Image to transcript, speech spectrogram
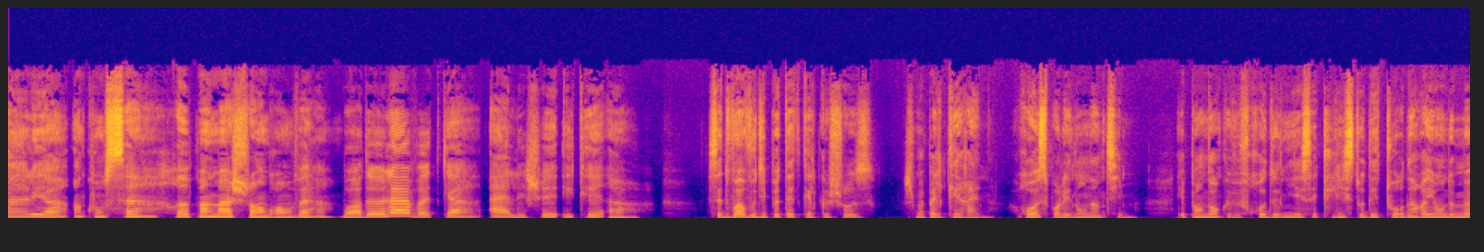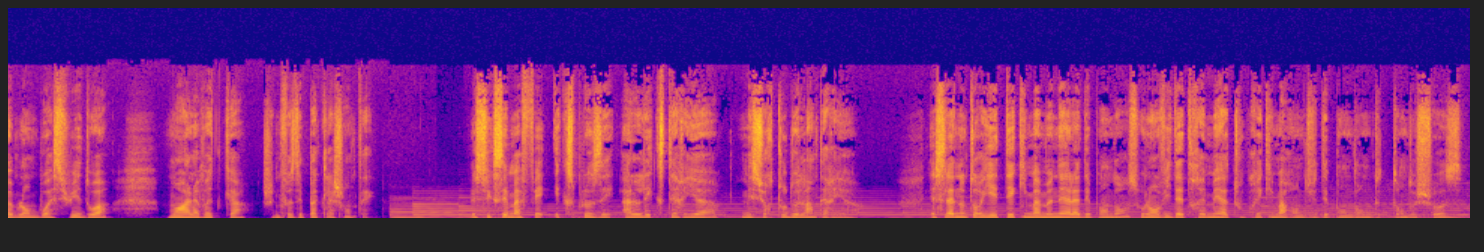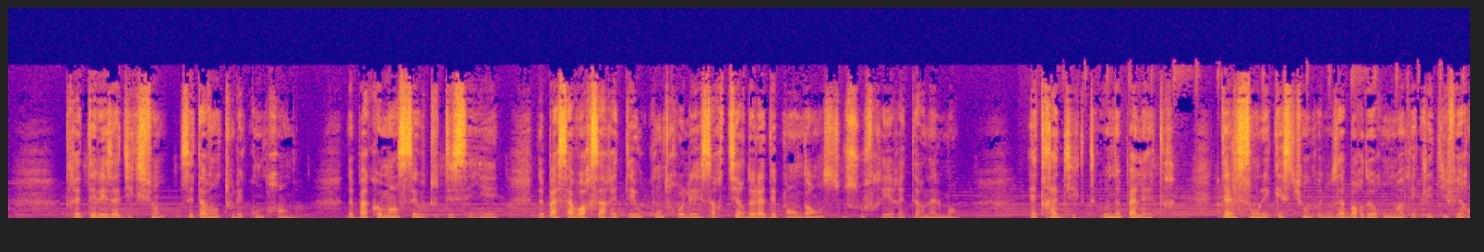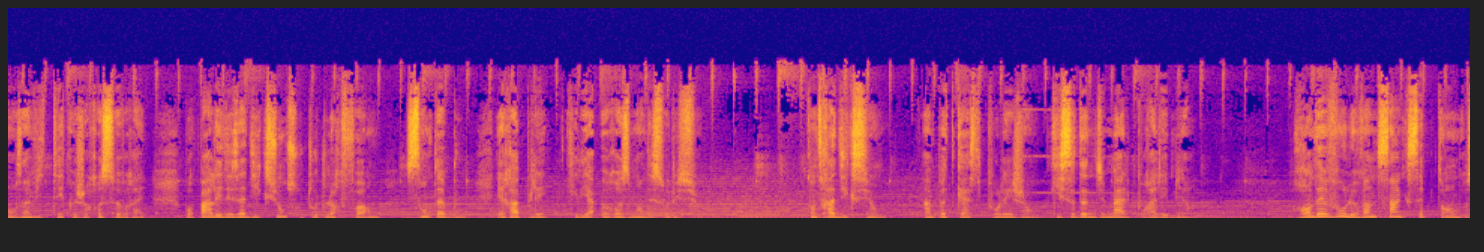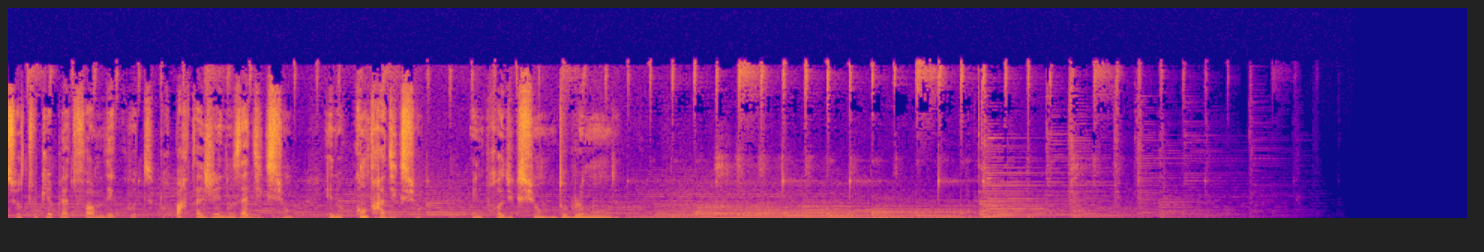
Aller à un concert, repeindre ma chambre en verre, boire de la vodka, aller chez Ikea. Cette voix vous dit peut-être quelque chose? Je m'appelle Keren, Rose pour les noms intimes. Et pendant que vous fredonniez cette liste au détour d'un rayon de meubles en bois suédois, moi, la vodka, je ne faisais pas que la chanter. Le succès m'a fait exploser à l'extérieur, mais surtout de l'intérieur. Est-ce la notoriété qui m'a menée à la dépendance ou l'envie d'être aimée à tout prix qui m'a rendue dépendante de tant de choses? Traiter les addictions, c'est avant tout les comprendre. Ne pas commencer ou tout essayer, ne pas savoir s'arrêter ou contrôler, sortir de la dépendance ou souffrir éternellement. Être addict ou ne pas l'être, telles sont les questions que nous aborderons avec les différents invités que je recevrai pour parler des addictions sous toutes leurs formes, sans tabou, et rappeler qu'il y a heureusement des solutions. Contradiction, un podcast pour les gens qui se donnent du mal pour aller bien. Rendez-vous le 25 septembre sur toutes les plateformes d'écoute pour partager nos addictions et nos contradictions. Une production Double Monde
